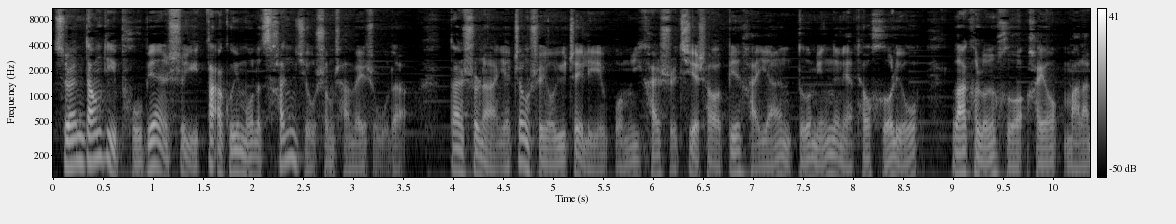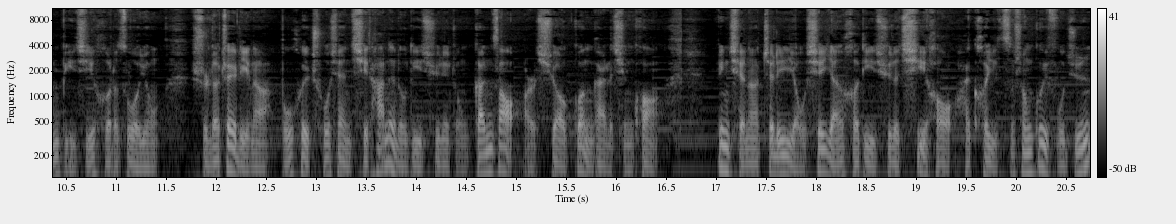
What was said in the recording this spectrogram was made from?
虽然当地普遍是以大规模的餐酒生产为主的。但是呢，也正是由于这里我们一开始介绍滨海沿岸得名那两条河流拉克伦河还有马兰比吉河的作用，使得这里呢不会出现其他内陆地区那种干燥而需要灌溉的情况，并且呢，这里有些沿河地区的气候还可以滋生贵腐菌，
